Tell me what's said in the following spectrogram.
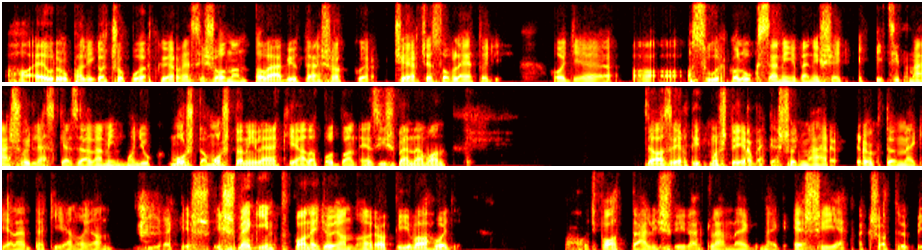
ha Európa Liga csoportkör vesz és onnan továbbjutás, akkor Csercseszov lehet, hogy, hogy a, a, szurkolók szemében is egy, egy picit máshogy lesz kezelve, mint mondjuk most a mostani lelki állapotban, ez is benne van. De azért itt most érdekes, hogy már rögtön megjelentek ilyen-olyan hírek, és, és megint van egy olyan narratíva, hogy, hogy fatális véletlen, meg, meg esélyek, meg stb.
